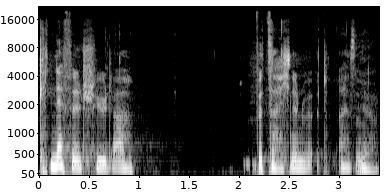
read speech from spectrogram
Kneffelschüler bezeichnen wird. Also. Ja.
